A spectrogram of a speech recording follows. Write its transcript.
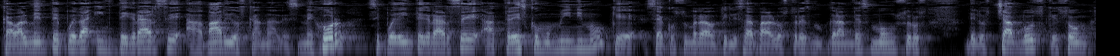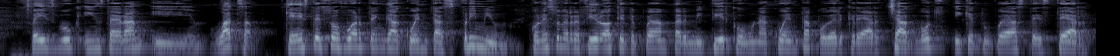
cabalmente pueda integrarse a varios canales. Mejor si puede integrarse a tres como mínimo que se acostumbran a utilizar para los tres grandes monstruos de los chatbots que son Facebook, Instagram y WhatsApp que este software tenga cuentas freemium. Con esto me refiero a que te puedan permitir con una cuenta poder crear chatbots y que tú puedas testear.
